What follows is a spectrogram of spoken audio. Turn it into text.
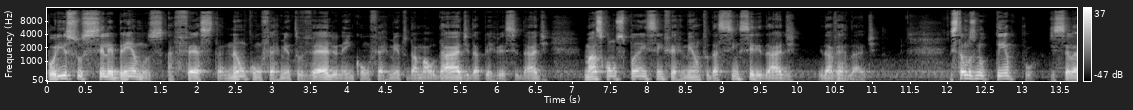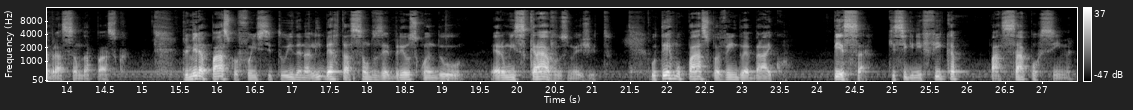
Por isso, celebremos a festa, não com o fermento velho, nem com o fermento da maldade e da perversidade, mas com os pães sem fermento da sinceridade e da verdade. Estamos no tempo de celebração da Páscoa. A primeira Páscoa foi instituída na libertação dos hebreus quando eram escravos no Egito. O termo Páscoa vem do hebraico pesa, que significa passar por cima.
